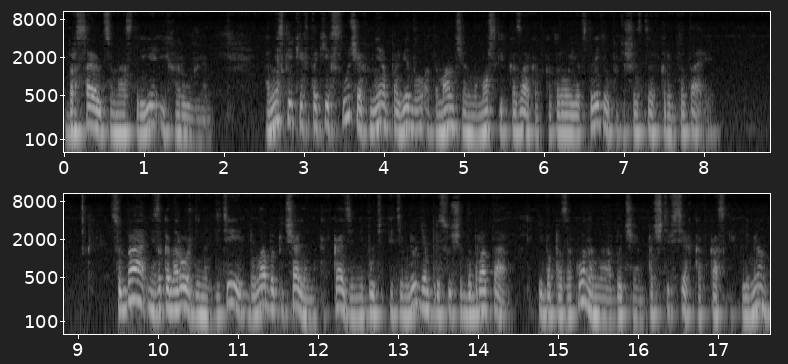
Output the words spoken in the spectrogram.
бросаются на острие их оружия. О нескольких таких случаях мне поведал атаман черноморских казаков, которого я встретил, путешествуя в Крым-Татарии. Судьба незаконорожденных детей была бы печальна на Кавказе, не будь этим людям присуща доброта, ибо по законам и обычаям почти всех кавказских племен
